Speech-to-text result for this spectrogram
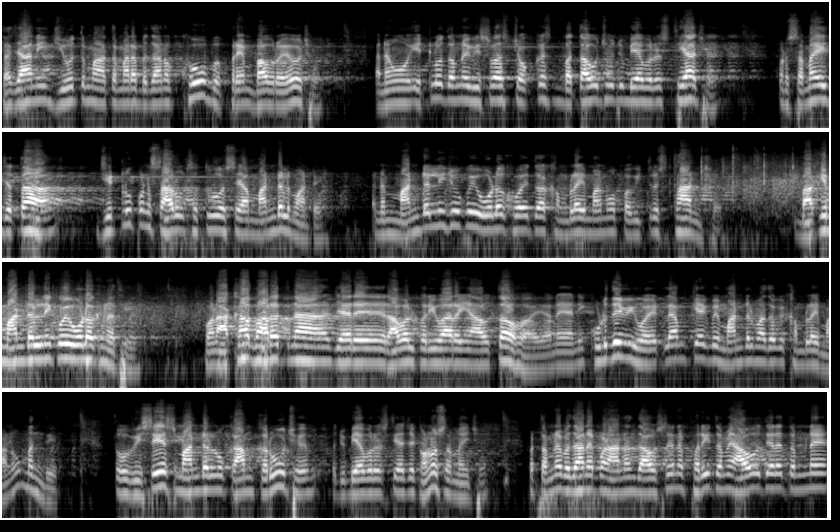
ધજાની જ્યોતમાં તમારા બધાનો ખૂબ પ્રેમ ભાવ રહ્યો છે. અને હું એટલો તમને વિશ્વાસ ચોક્કસ બતાવું છું જો બે વર્ષ થયા છે, પણ સમય જતાં જેટલું પણ સારું થતું હશે આ માંડલ માટે, અને માંડલની જો કોઈ ઓળખ હોય તો આ ખંભલાઈ માનું પવિત્ર સ્થાન છે. બાકી માંડલની કોઈ ઓળખ નથી. પણ આખા ભારતના જ્યારે રાવલ પરિવાર અહીંયા આવતા હોય અને એની કુળદેવી હોય, એટલે આમ કે ભાઈ માંડલમાં તો કે ખંભલાઈ માનું મંદિર. તો વિશેષ માંડલનું કામ કરવું છે, હજુ બે વર્ષ ત્યાં છે ઘણો સમય છે, પણ તમને બધાને પણ આનંદ આવશે અને ફરી તમે આવો ત્યારે તમને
